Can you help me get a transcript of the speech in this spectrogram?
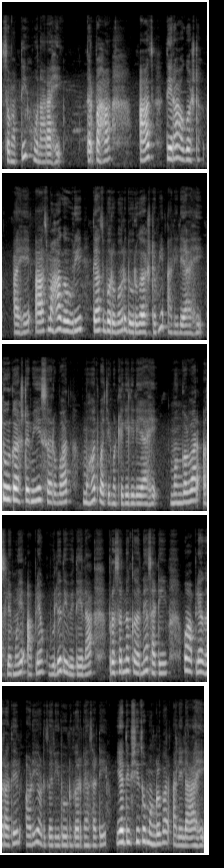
समाप्ती होणार आहे. तर पहा आज तेरा ऑगस्ट आहे. आज महागौरी त्याचबरोबर दुर्गाष्टमी आलेली आहे. दुर्गाष्टमी सर्वात महत्त्वाची म्हटली गेलेली आहे. मंगळवार असल्यामुळे आपल्या कुलदेवतेला प्रसन्न करण्यासाठी व आपल्या घरातील अडीअडचणी दूर करण्यासाठी या दिवशी जो मंगळवार आलेला आहे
